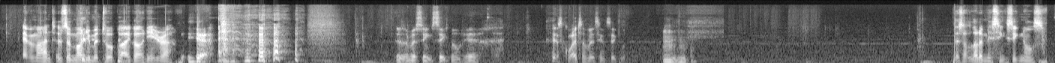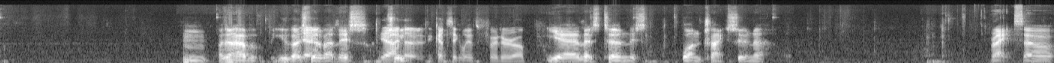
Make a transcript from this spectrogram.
Never mind. It's a monument to a bygone era. Yeah, there's a missing signal here. It's quite a missing signal. Mm-hmm. There's a lot of missing signals. Hmm. I don't know how you guys Yeah. feel about this. Yeah, Should I we- know. You can signal it further up. Yeah, let's turn this one track sooner. right, so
